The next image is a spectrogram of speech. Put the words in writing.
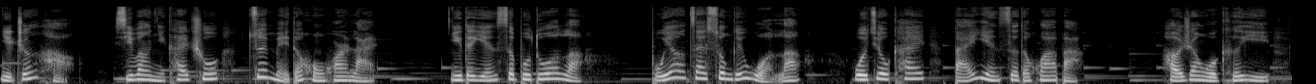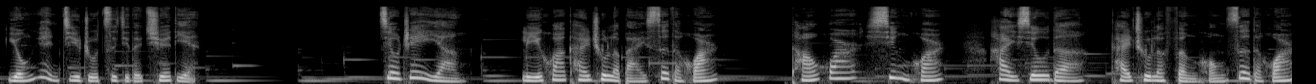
你真好，希望你开出最美的红花来。你的颜色不多了，不要再送给我了，我就开白颜色的花吧，好让我可以永远记住自己的缺点。”就这样。梨花开出了白色的花，桃花、杏花害羞地开出了粉红色的花。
